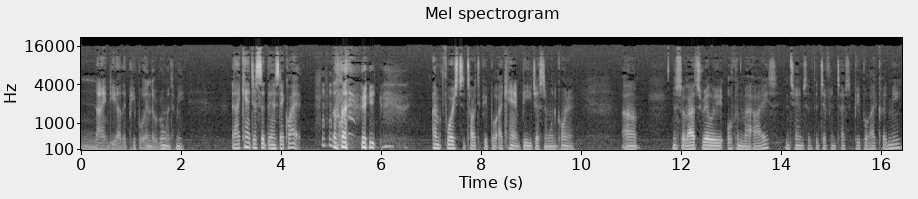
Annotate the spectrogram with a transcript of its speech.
90 other people in the room with me. And I can't just sit there and stay quiet. like, I'm forced to talk to people. I can't be just in one corner. Um, and so that's really opened my eyes in terms of the different types of people I could meet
